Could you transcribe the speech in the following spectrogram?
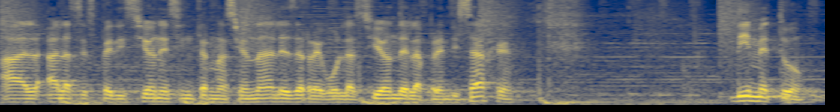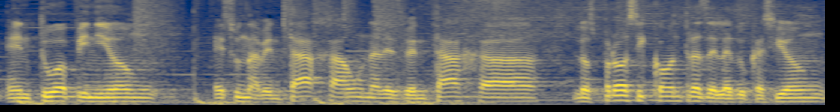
las expediciones internacionales de regulación del aprendizaje. Dime tú, en tu opinión, ¿es una ventaja, una desventaja? Los pros y contras de la educación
